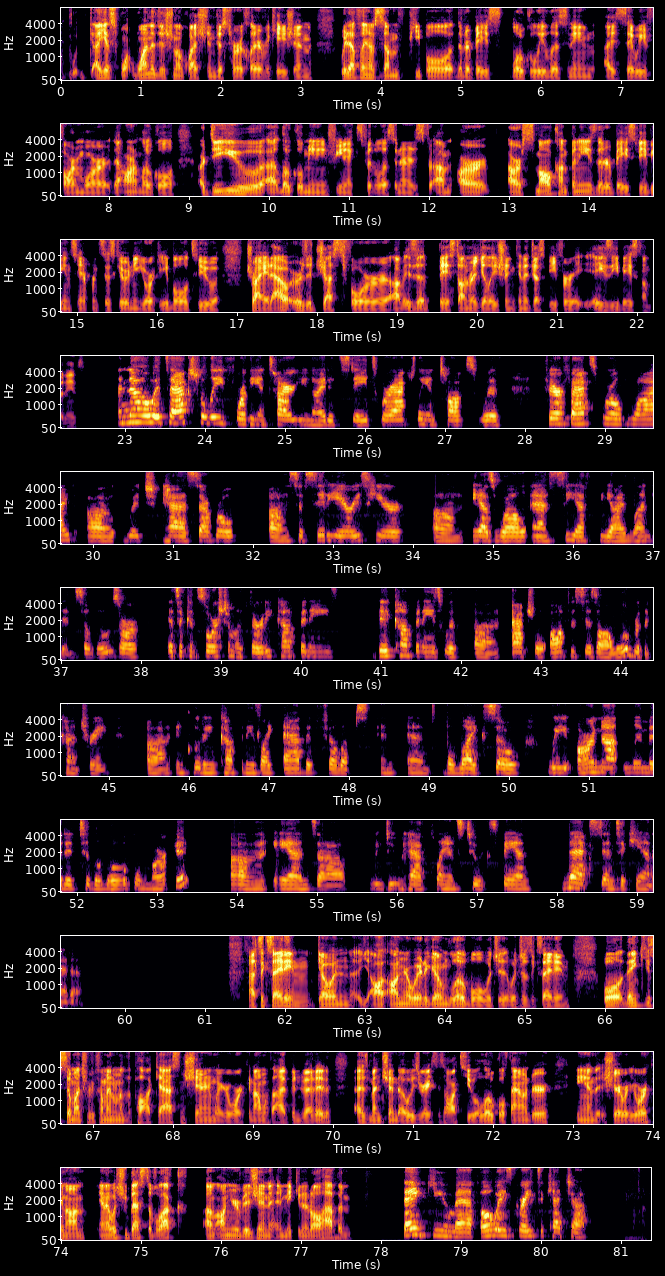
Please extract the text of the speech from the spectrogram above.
I guess one additional question, just for clarification, we definitely have some people that are based locally listening. I'd say we far more that aren't local. Or do you uh, local meaning Phoenix for the listeners? Um, are are small companies that are based maybe in San Francisco or New York able to try it out, or is it just for? Um, is it based on regulation? Can it just be for AZ based companies? And no, it's actually for the entire United States. We're actually in talks with Fairfax Worldwide, uh, which has several uh, subsidiaries here, um, as well as CFBI London. So those are, it's a consortium of 30 companies, big companies with uh, actual offices all over the country, uh, including companies like Abbott, Phillips, and, and the like. So we are not limited to the local market, uh, and uh, we do have plans to expand next into Canada. That's exciting. Going on your way to going global, which is which is exciting. Well, thank you so much for coming on the podcast and sharing what you're working on with I've been vetted. As mentioned, always great to talk to a local founder and share what you're working on. And I wish you best of luck um, on your vision and making it all happen. Thank you, Matt. Always great to catch up.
